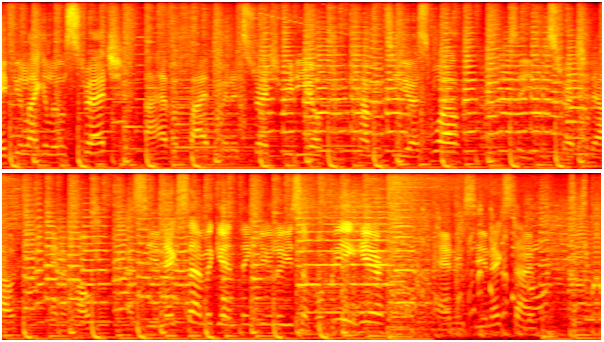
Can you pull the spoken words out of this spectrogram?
If you like a little stretch, I have a five minute stretch video coming to you as well, so you can stretch it out, and I hope you next time again. Thank you, Eloisa, for being here, and we'll see you next time.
